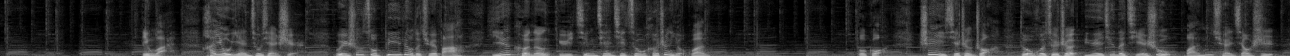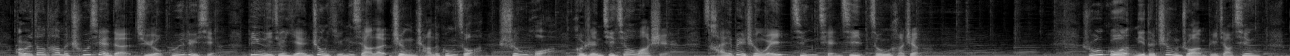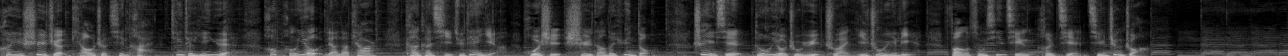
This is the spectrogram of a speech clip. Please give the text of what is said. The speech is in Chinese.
另外，还有研究显示。维生素 B 六的缺乏也可能与经前期综合症有关。不过，这些症状都会随着月经的结束完全消失，而当它们出现的具有规律性，并已经严重影响了正常的工作、生活和人际交往时，才被称为经前期综合症。如果你的症状比较轻，可以试着调整心态，听听音乐，和朋友聊聊天儿，看看喜剧电影，或是适当的运动，这些都有助于转移注意力、放松心情和减轻症状。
